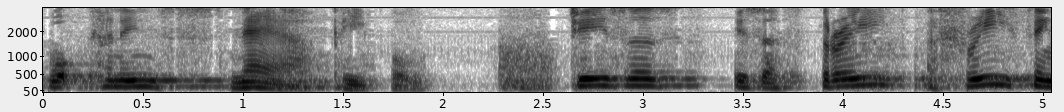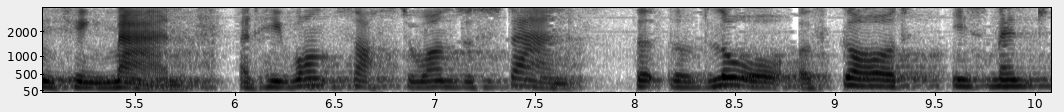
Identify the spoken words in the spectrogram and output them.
what can ensnare people. Jesus is a free, a free thinking man, and he wants us to understand that the law of God is meant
